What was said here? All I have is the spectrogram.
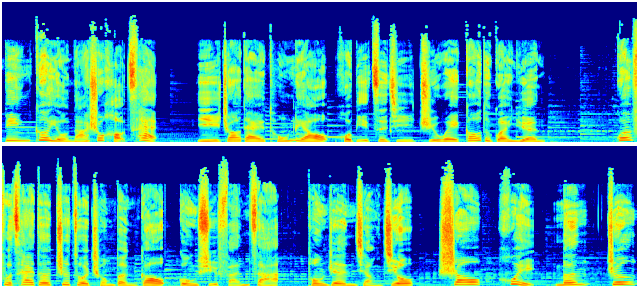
并各有拿手好菜，以招待同僚或比自己职位高的官员。官府菜的制作成本高，工序繁杂，烹饪讲究烧、烩、焖、蒸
